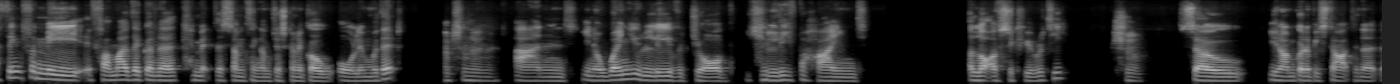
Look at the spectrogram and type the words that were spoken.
I think for me, if I'm either going to commit to something, I'm just going to go all in with it. Absolutely. And you know, when you leave a job, you leave behind a lot of security. Sure. So, you know, I'm going to be starting at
